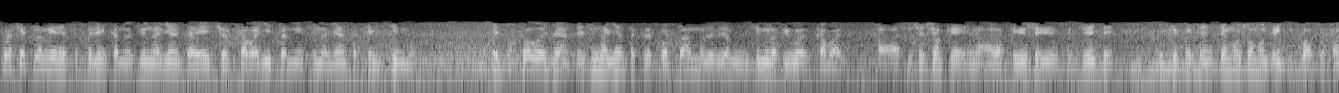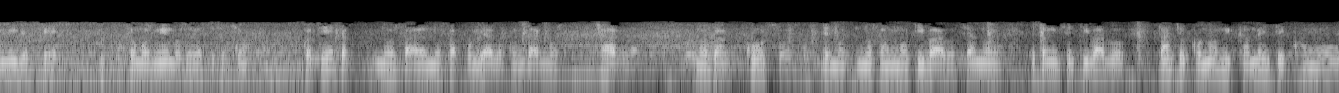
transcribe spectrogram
Por ejemplo, mire, este pelícano es de una llanta hecho, el caballito también es una llanta que hicimos. Esto todo es llanta, es una llanta que le cortamos, le digamos, hicimos la figura del caballo. La asociación que, a la que yo soy el presidente y que pertenecemos, somos 24 familias que somos miembros de la asociación. Continente nos ha, nos ha apoyado con darnos charlas, nos dan cursos, nos han motivado, o sea, nos han incentivado tanto económicamente como,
